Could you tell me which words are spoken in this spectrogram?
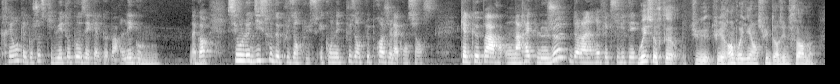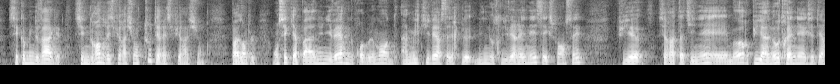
créant quelque chose qui lui est opposé quelque part, l'ego. Mhm. D'accord? Si on le dissout de plus en plus et qu'on est de plus en plus proche de la conscience, quelque part, on arrête le jeu de la réflexivité. Oui, sauf que tu, es renvoyé ensuite dans une forme. C'est comme une vague. C'est une grande respiration. Tout est respiration. Par exemple, on sait qu'il n'y a pas un univers, mais probablement un multivers. C'est-à-dire que notre univers est né, c'est expansé, puis euh, c'est ratatiné et est mort, puis un autre est né, etc.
